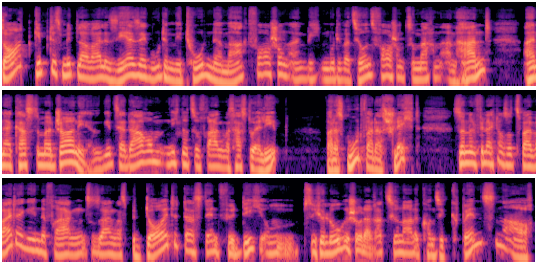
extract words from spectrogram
dort gibt es mittlerweile sehr, sehr gute Methoden der Marktforschung, eigentlich Motivationsforschung zu machen anhand einer Customer Journey. Also geht es ja darum, nicht nur zu fragen, was hast du erlebt, war das gut? War das schlecht? Sondern vielleicht noch so zwei weitergehende Fragen zu sagen, was bedeutet das denn für dich, um psychologische oder rationale Konsequenzen auch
